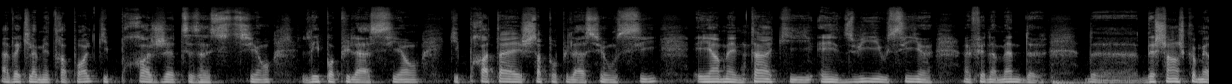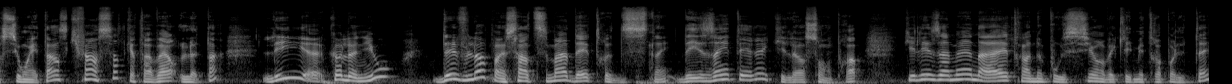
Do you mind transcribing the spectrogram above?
avec la métropole, qui projette ses institutions, les populations, qui protège sa population aussi, et en même temps qui induit aussi un, phénomène d'échanges commerciaux intenses, qui fait en sorte qu'à travers le temps, les euh, coloniaux développent un sentiment d'être distincts, des intérêts qui leur sont propres, qui les amènent à être en opposition avec les métropolitains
